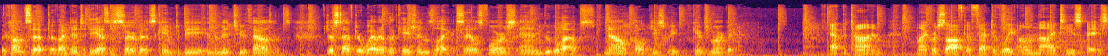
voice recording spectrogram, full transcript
The concept of identity as a service came to be in the mid 2000s, just after web applications like Salesforce and Google Apps, now called G Suite, came to market. At the time, Microsoft effectively owned the IT space,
